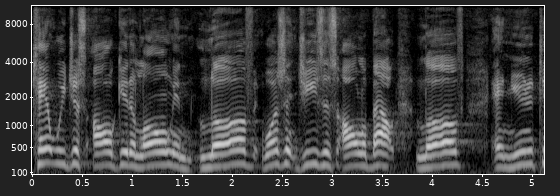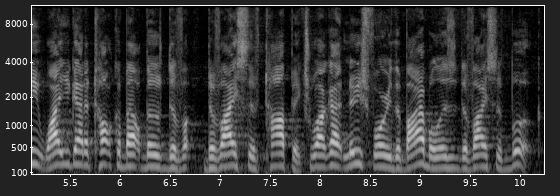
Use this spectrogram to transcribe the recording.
Can't we just all get along and love? Wasn't Jesus all about love and unity? Why you got to talk about those div- divisive topics? Well, I got news for you the Bible is a divisive book.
